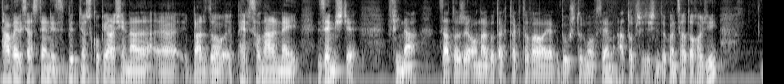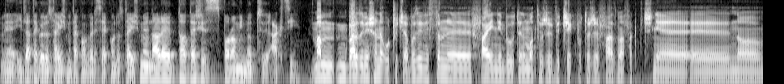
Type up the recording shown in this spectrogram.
ta wersja sceny zbytnio skupiała się na e, bardzo personalnej zemście Fina za to, że ona go tak traktowała, jak był szturmowcem, a to przecież nie do końca o to chodzi. E, I dlatego dostaliśmy taką wersję, jaką dostaliśmy, no ale to też jest sporo minut akcji. Mam bardzo mieszane uczucia, bo z jednej strony fajnie był ten motyw, że wyciekło to, że Fazma faktycznie e, no,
